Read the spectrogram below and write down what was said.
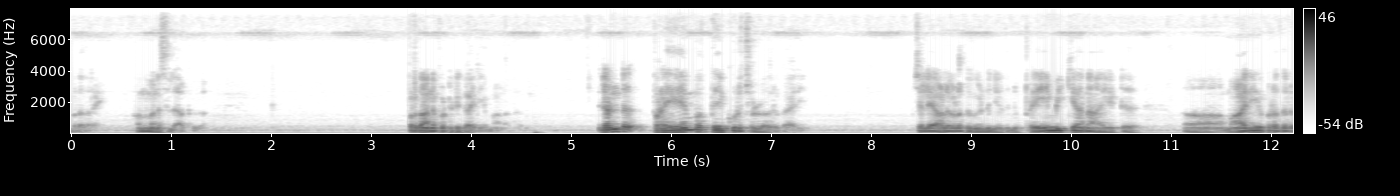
ബ്രദറെ. അന്ന് മനസ്സിലാക്കുക. പ്രധാനപ്പെട്ടൊരു കാര്യമാണത്. രണ്ട് പ്രേമത്തെക്കുറിച്ചുള്ള ഒരു കാര്യം. ചില ആളുകളൊക്കെ വീണ്ടും ഇതിന് പ്രേമിക്കാനായിട്ട് മാരിയ ബ്രദർ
